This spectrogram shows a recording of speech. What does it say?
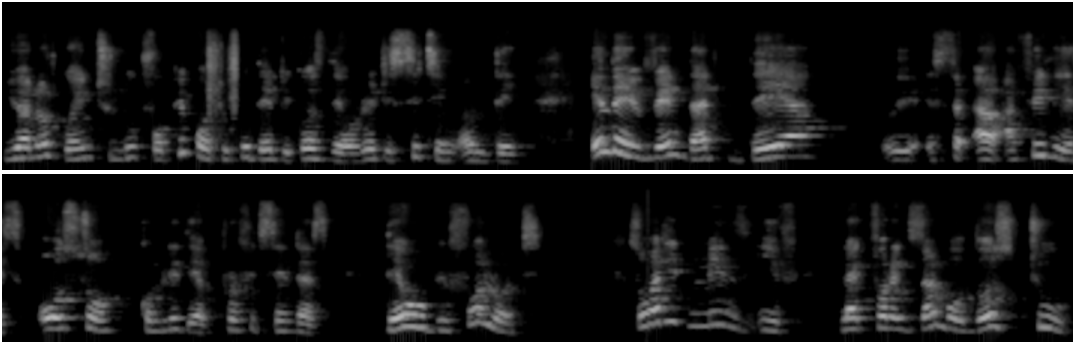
you are not going to look for people to put there because they're already sitting on there. In the event that their uh, affiliates also complete their profit centers, they will be followed. So what it means if, like for example, those two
